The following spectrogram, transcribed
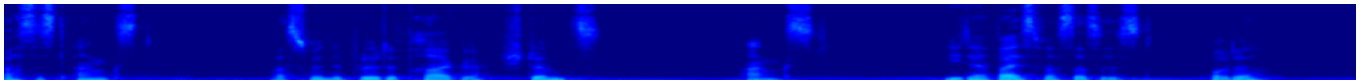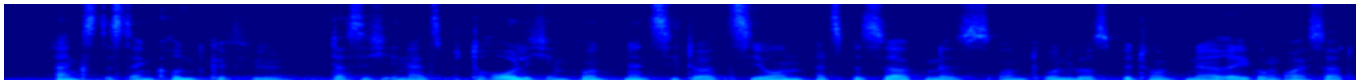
Was ist Angst? Was für eine blöde Frage, stimmt's? Angst. Jeder weiß, was das ist, oder? Angst ist ein Grundgefühl, das sich in als bedrohlich empfundenen Situationen als Besorgnis und unlustbetonte Erregung äußert.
